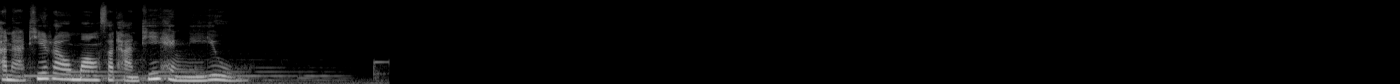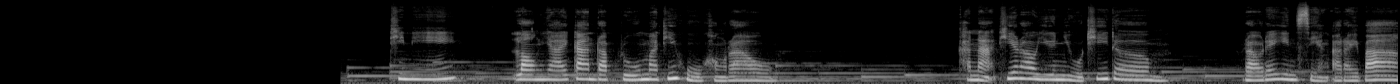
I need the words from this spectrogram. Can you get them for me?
ขณะที่เรามองสถานที่แห่งนี้อยู่ ลองย้ายการรับรู้มาที่หูของเรา ขณะที่เรายืนอยู่ที่เดิม เราได้ยินเสียงอะไรบ้าง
